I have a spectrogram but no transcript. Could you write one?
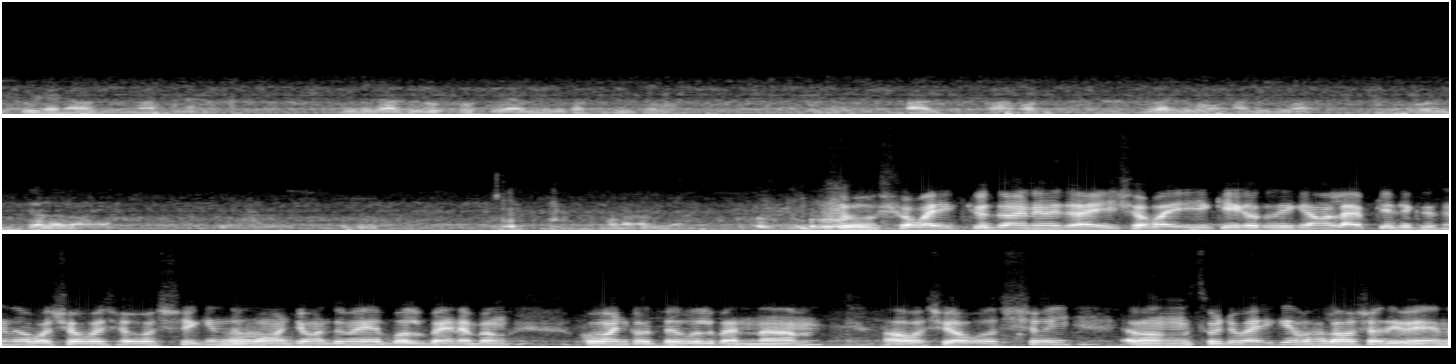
স্কুলে না আসলে আসলে যদি রাতে রোড করতে আমি দশ দিন যাব কাল তারপর দেবো মালি দেবো এবার বিদ্যালয়ে যাব তো সবাই একটু জয়েন হয়ে যাই সবাই কে কোথা থেকে আমার লাইভটি দেখতেছেন অবশ্যই অবশ্যই অবশ্যই কিন্তু হ্যাঁ। কমেন্টের মাধ্যমে বলবেন এবং কমেন্ট করতে বলবেন না অবশ্যই অবশ্যই এবং ছোট ভাইকে ভালোবাসা দিবেন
